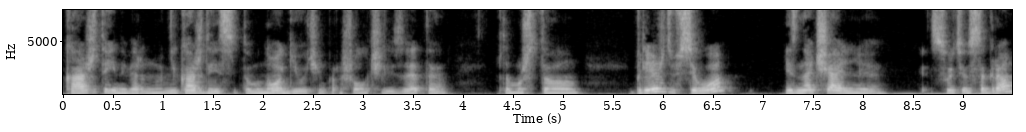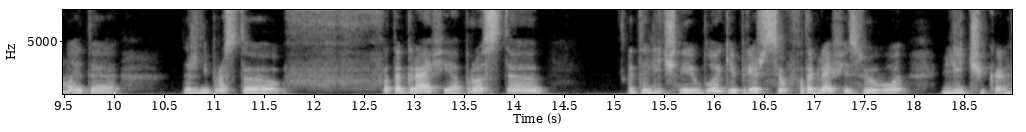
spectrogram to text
каждый, наверное, ну не каждый, если то многие очень прошел через это, потому что прежде всего изначальная суть Инстаграма это даже не просто фотографии, а просто это личные блоги, и прежде всего фотографии своего личика.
